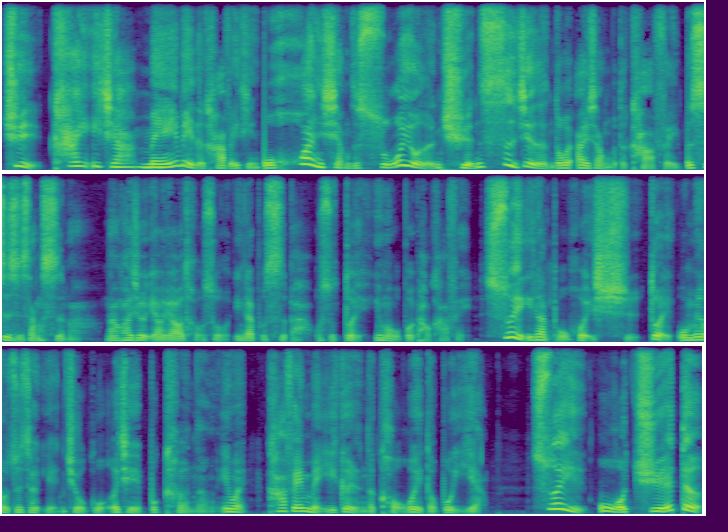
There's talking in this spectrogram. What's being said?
去开一家美美的咖啡厅。我幻想着所有人，全世界的人都会爱上我的咖啡。而事实上是吗？然后他就摇摇头说：“应该不是吧？”我说：“对，因为我不会泡咖啡，所以应该不会是。对，我没有对这研究过，而且也不可能，因为咖啡每一个人的口味都不一样，所以我觉得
